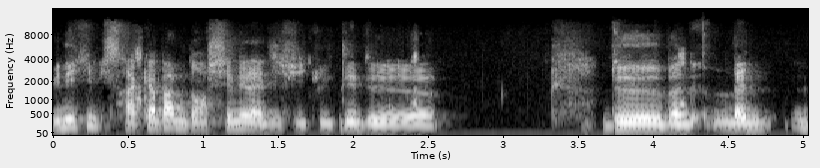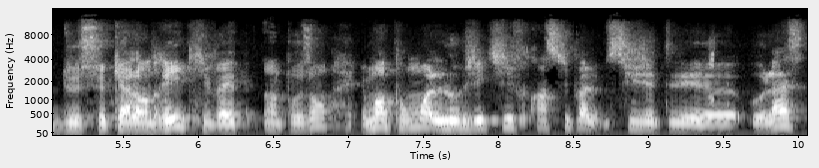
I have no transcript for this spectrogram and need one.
Une équipe qui sera capable d'enchaîner la difficulté de, de, bah, bah, de ce calendrier qui va être imposant. Et moi, pour moi, l'objectif principal, si j'étais euh, au LAS,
